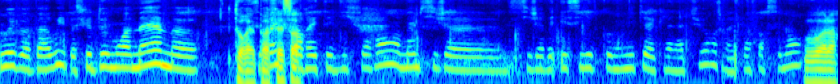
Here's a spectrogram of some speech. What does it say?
Oui, bah, bah, oui, parce que de moi-même, euh, t'aurais pas fait ça. Ça aurait été différent, même si j'avais essayé de communiquer avec la nature, j'aurais pas forcément. Voilà.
